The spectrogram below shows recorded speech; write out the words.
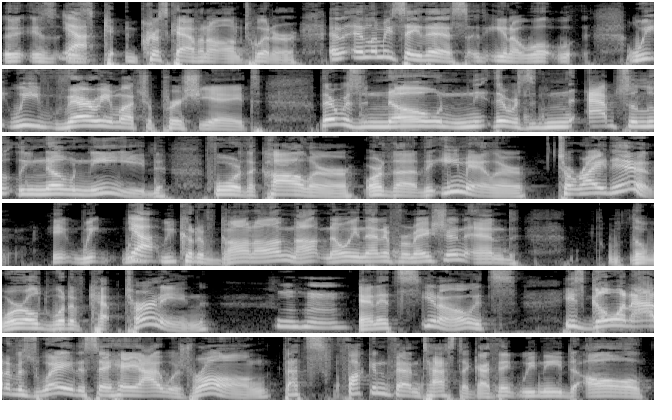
is, Yeah. is Chris Kavanagh on Twitter. And, and let me say this, you know, we'll, we we very much appreciate there was no there was n- absolutely no need for the caller or the the emailer to write in. It, we, we Yeah. we could have gone on not knowing that information and the world would have kept turning. hmm And it's, you know, it's he's going out of his way to say, "Hey, I was wrong." That's fucking fantastic. I think we need to all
